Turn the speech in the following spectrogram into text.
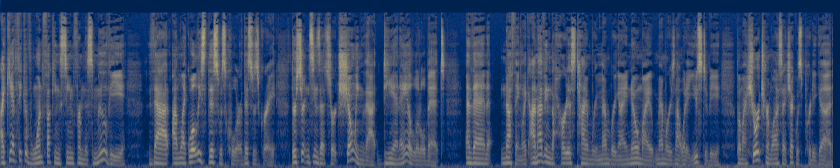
i can't think of one fucking scene from this movie that I'm like, well, at least this was cooler. This was great. There's certain scenes that start showing that DNA a little bit, and then nothing. Like I'm having the hardest time remembering, and I know my memory is not what it used to be, but my short term last I checked was pretty good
